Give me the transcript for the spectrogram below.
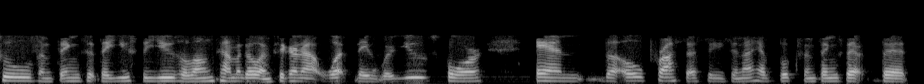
tools and things that they used to use a long time ago and figuring out what they were used for and the old processes and I have books and things that that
